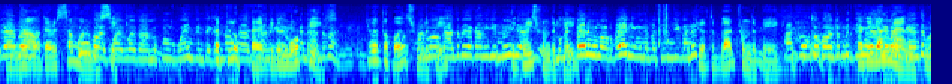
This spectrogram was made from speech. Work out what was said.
And now there is someone who is sick. But look, I have given more pigs. You have the oils from the pig, the grease from the pig, you have the blood from the pig, and a young man who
